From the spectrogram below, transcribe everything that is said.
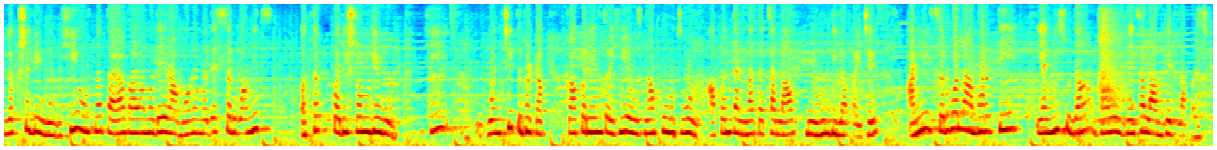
लक्ष देऊन ही योजना तळागाळामध्ये राबवण्यामध्ये सर्वांनीच अथक परिश्रम घेऊन की वंचित घटकापर्यंत ही योजना पोहोचवून आपण त्यांना त्याचा लाभ मिळवून दिला पाहिजे. आणि सर्व लाभार्थी यांनी सुद्धा ह्या योजनेचा लाभ घेतला पाहिजे.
